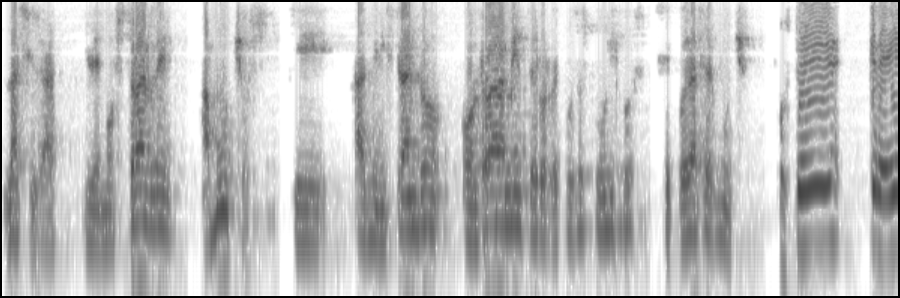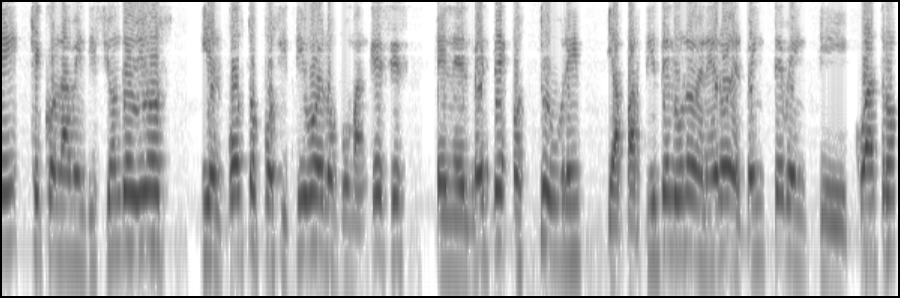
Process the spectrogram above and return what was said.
la ciudad y demostrarle a muchos que administrando honradamente los recursos públicos se puede hacer mucho. ¿Usted cree que con la bendición de Dios y el voto positivo de los bumangueses en el mes de octubre y a partir del 1 de enero del 2024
